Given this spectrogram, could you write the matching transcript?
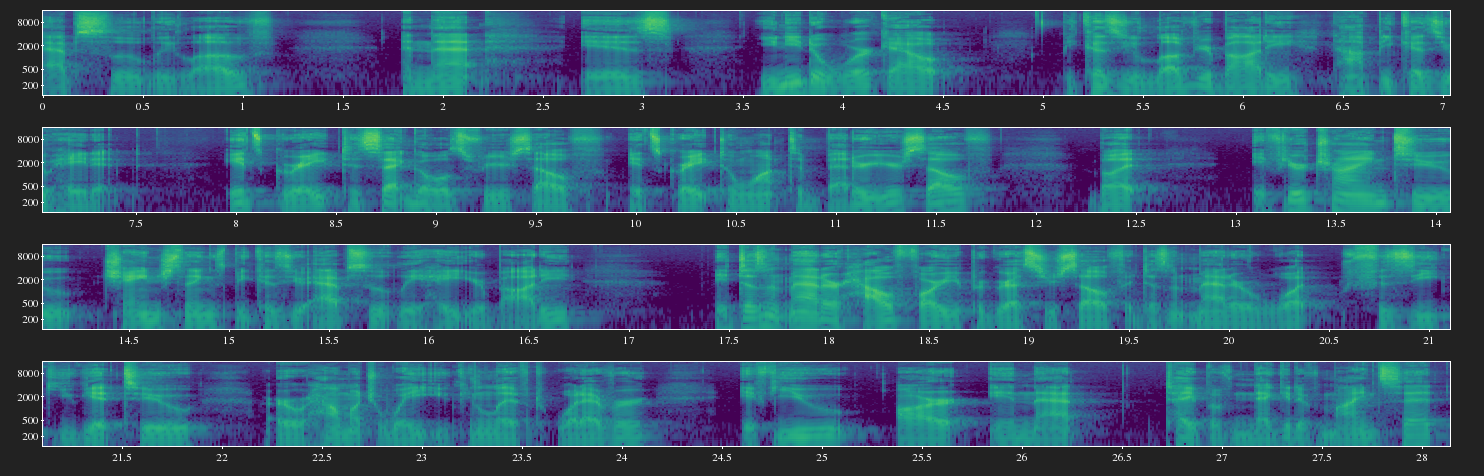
absolutely love, and that is you need to work out because you love your body, not because you hate it. It's great to set goals for yourself, it's great to want to better yourself, but if you're trying to change things because you absolutely hate your body, it doesn't matter how far you progress yourself, it doesn't matter what physique you get to or how much weight you can lift, whatever. If you are in that type of negative mindset,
